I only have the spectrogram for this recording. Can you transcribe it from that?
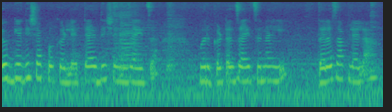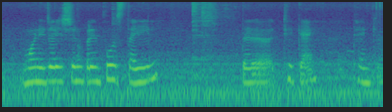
योग्य दिशा पकडली आहे त्या दिशेने जायचं. भरकटत जायचं नाही तरच आपल्याला मॉनिटायझेशनपर्यंत पोहोचता येईल. तर ठीक आहे. थँक्यू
